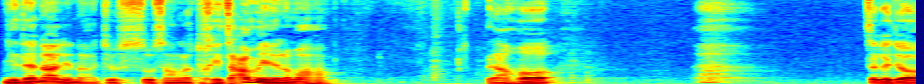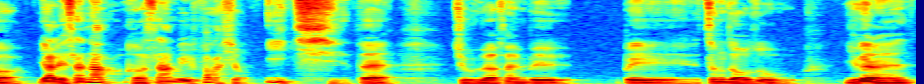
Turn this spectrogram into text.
你在那里呢就受伤了，腿砸没了嘛哈。然后。这个叫亚历山大和三位发小一起在九月份被被征召入伍，一个人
